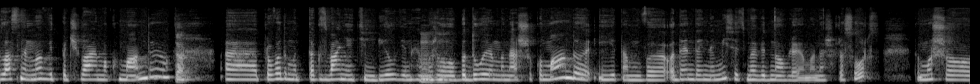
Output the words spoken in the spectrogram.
власне ми відпочиваємо командою. Так. Е, Проводимо так звані тімбілдинги, можливо, будуємо нашу команду, і там в один день на місяць ми відновлюємо наш ресурс, тому що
